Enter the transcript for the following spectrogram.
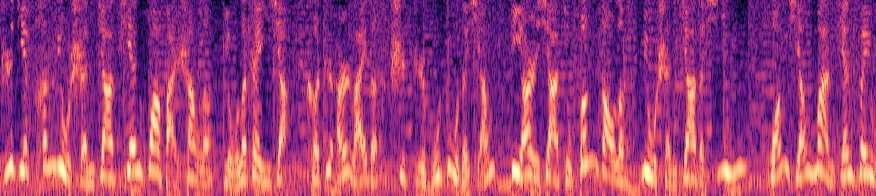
直接喷六婶家天花板上了。有了。这一下，可知而来的是止不住的翔。第二下就崩到了。六婶家的西屋，黄翔漫天飞舞。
